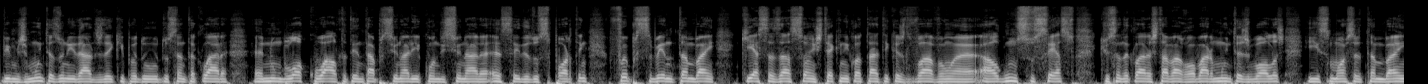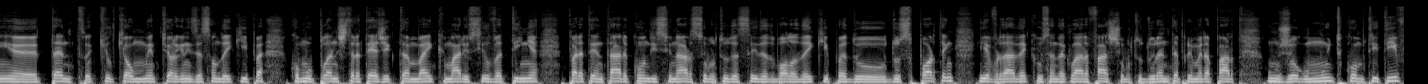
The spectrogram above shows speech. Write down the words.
Vimos muitas unidades da equipa do, do Santa Clara uh, num bloco alto a tentar pressionar e condicionar a, a, saída do Sporting. Foi percebendo também que essas ações técnico-táticas levavam a, a, algum sucesso, que o Santa Clara estava a roubar muitas bolas e isso mostra também uh, tanto aquilo que é o momento de organização da equipa como o plano estratégico também que Mário Silva tinha para tentar condicionar, sobretudo, a saída de bola da equipa do, do Sporting. E a verdade é que o Santa Clara faz, sobretudo durante a primeira parte, um jogo muito competitivo.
